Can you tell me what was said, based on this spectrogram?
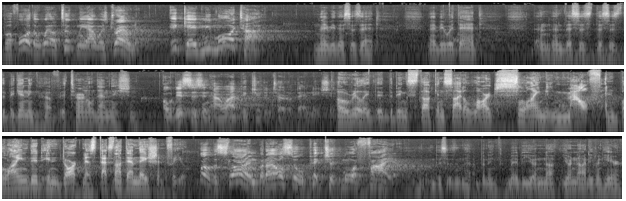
Before the whale took me, I was drowning. It gave me more time. Maybe this is it. Maybe we're dead. And, and this is this is the beginning of eternal damnation. Oh, this isn't how I pictured eternal damnation. Oh, really? The, the being stuck inside a large, slimy mouth and blinded in darkness. That's not damnation for you. Well, the slime, but I also pictured more fire. This isn't happening. Maybe you're not. You're not even here.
